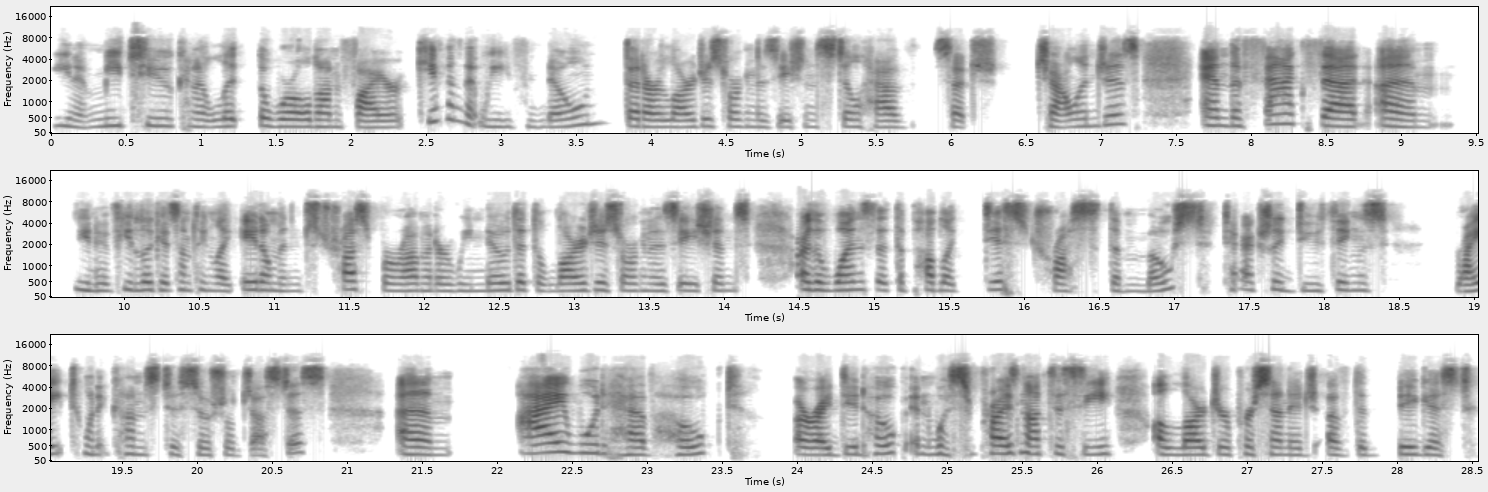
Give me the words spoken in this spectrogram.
you know me too kind of lit the world on fire given that we've known that our largest organizations still have such challenges. And the fact that, um, you know, if you look at something like Edelman's Trust Barometer, we know that the largest organizations are the ones that the public distrusts the most to actually do things right when it comes to social justice. Um, I would have hoped, or I did hope, and was surprised not to see a larger percentage of the biggest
